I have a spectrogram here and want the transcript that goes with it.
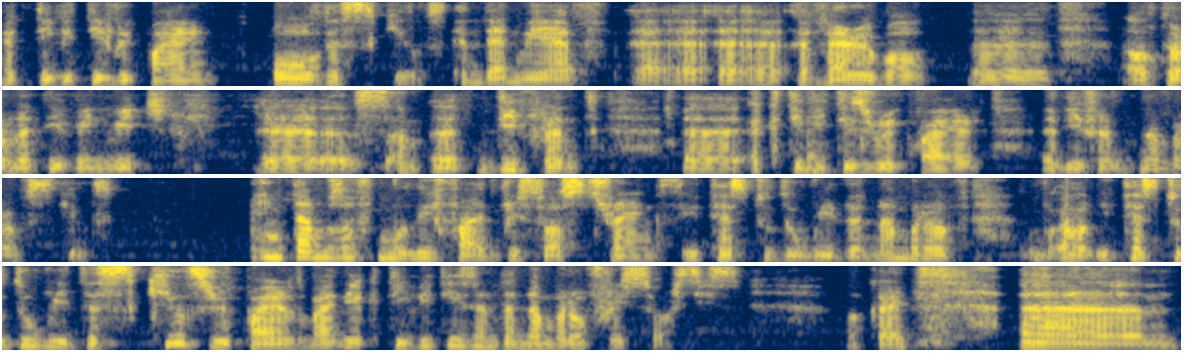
activity requiring all the skills. And then we have a, a, a variable uh, alternative in which some uh, different uh, activities require a different number of skills in terms of modified resource strength, it has to do with the number of, well, it has to do with the skills required by the activities and the number of resources. Okay. Um,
